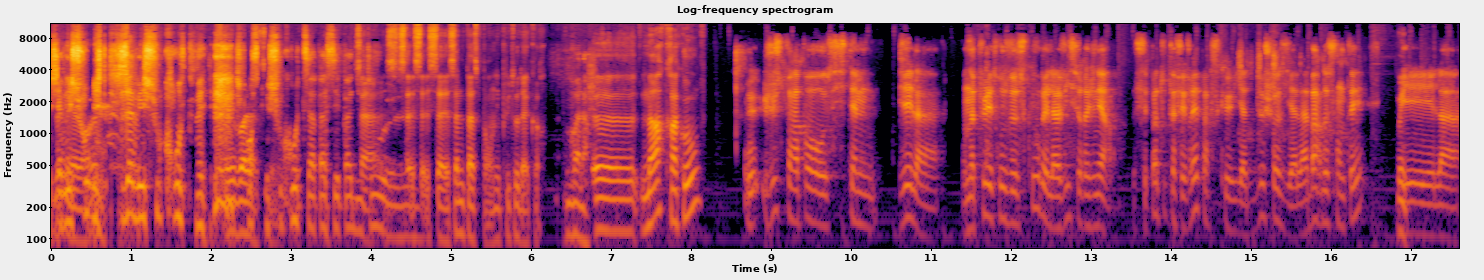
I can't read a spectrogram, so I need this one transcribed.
j'avais chou... alors choucroute, mais je voilà, pense que choucroute, ça passait pas du ça, tout. euh, ça- ça- ça- ça ne passe pas, on est plutôt d'accord. Voilà. Euh, Marc, Euh, Juste par rapport au système, là, on n'a plus les trousses de secours et la vie se régénère. C'est pas tout à fait vrai parce qu'il y a deux choses. Il y a la barre de santé Oui. et, la...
